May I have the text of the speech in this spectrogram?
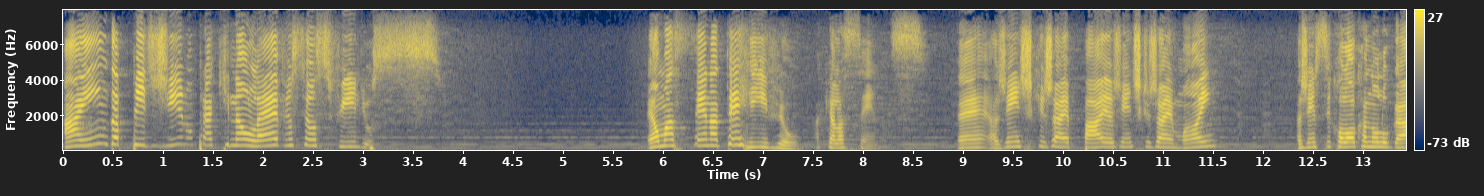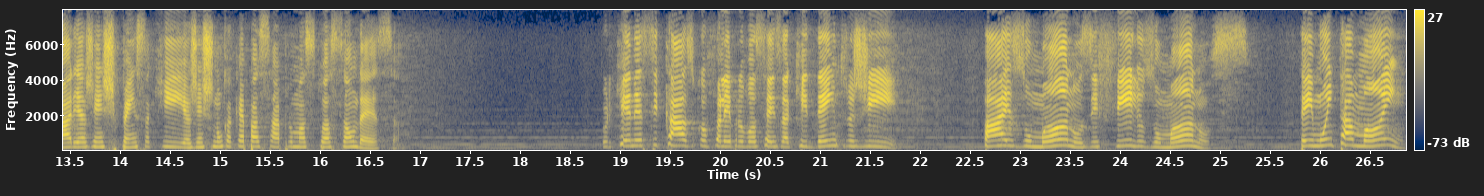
ainda pedindo para que não leve os seus filhos. É uma cena terrível, aquelas cenas. Né? A gente que já é pai, a gente que já é mãe, a gente se coloca no lugar e a gente pensa que a gente nunca quer passar por uma situação dessa. Porque nesse caso que eu falei para vocês aqui, dentro de pais humanos e filhos humanos, tem muita mãe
